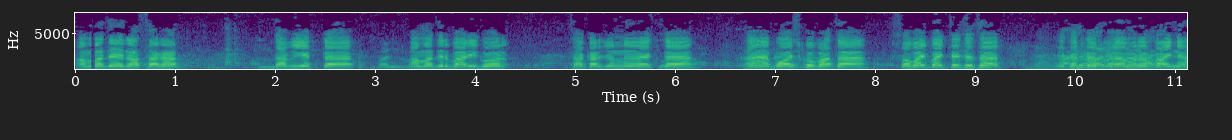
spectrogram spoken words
আমাদের রাস্তাঘাট দাবি একটা আমাদের বাড়ি ঘর থাকার জন্য একটা হ্যাঁ বয়স্ক ভাতা সবাই পাইতেছে স্যার এখানকার আমরা পাই না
